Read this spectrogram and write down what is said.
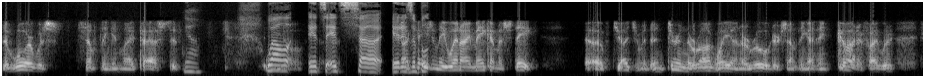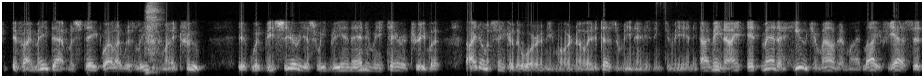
the war was something in my past that. Yeah. Well, you know, it's it's uh, it is occasionally a bl- when I make a mistake, of judgment and turn the wrong way on a road or something, I think, God, if I would, if I made that mistake while I was leading my troop, it would be serious. We'd be in enemy territory. But I don't think of the war anymore. No, it doesn't mean anything to me. I mean, I it meant a huge amount in my life. Yes, it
